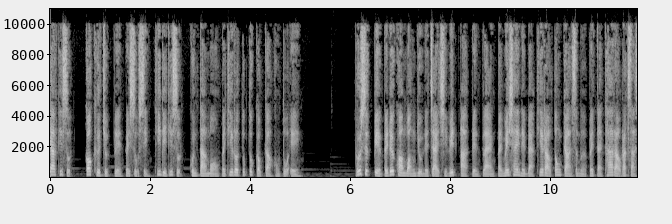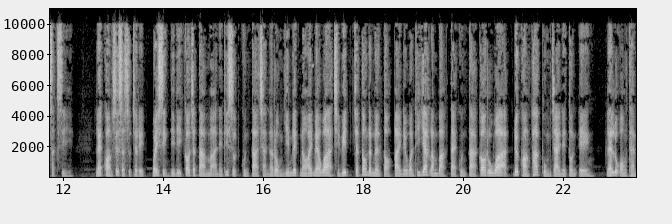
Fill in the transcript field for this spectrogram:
ยากที่สุด ก็คือจุดเปลี่ยนไปสู่สิ่งที่ดีที่สุด คุณตามองไปที่รถตุ๊กๆเก่าๆของตัวเอง รู้สึกเปลี่ยนไปด้วยความหวังอยู่ในใจชีวิตอาจเปลี่ยนแปลงไปไม่ใช่ในแบบที่เราต้องการเสมอไปแต่ถ้าเรารักษาศักดิ์ศรีและความซื่อสัตย์สุจริตไว้สิ่งดีๆ ก็จะตามมาในที่สุดคุณตาฉันนรงยิ้มเล็กน้อยแม้ว่าชีวิตจะต้องดำเนินต่อไปในวันที่ยากลำบากแต่คุณตาก็รู้ว่าด้วยความภาคภูมิใจในตนเอง และลูกอองแทม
